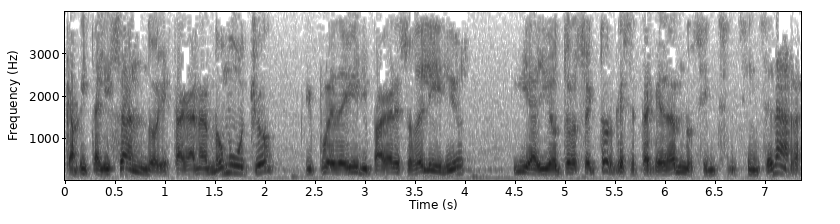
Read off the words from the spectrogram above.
capitalizando y está ganando mucho y puede ir y pagar esos delirios, y hay otro sector que se está quedando sin, sin, cenar.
